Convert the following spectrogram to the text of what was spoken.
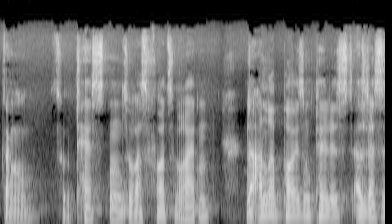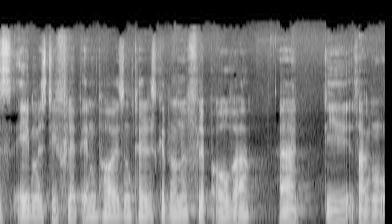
dann, zu testen, sowas vorzubereiten. Eine andere Poison Pill ist, also das ist eben ist die Flip-in Poison Pill. Es gibt noch eine Flip-over, äh, die sagen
